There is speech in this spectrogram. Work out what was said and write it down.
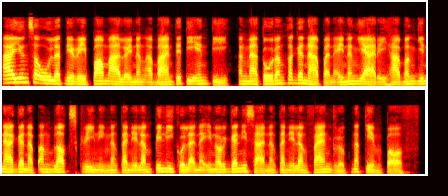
Ayon sa ulat ni Ray Palmaloy ng Abante TNT, ang naturang kaganapan ay nangyari habang ginaganap ang block screening ng kanilang pelikula na inorganisa ng kanilang fan group na Kim Pof.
